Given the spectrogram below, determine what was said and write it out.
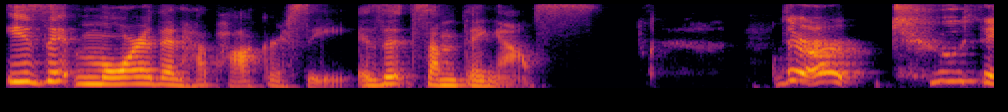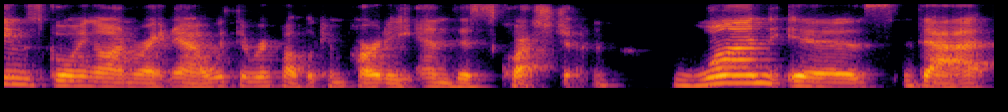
Is it more than hypocrisy? Is it something else? There are two things going on right now with the Republican Party and this question. One is that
